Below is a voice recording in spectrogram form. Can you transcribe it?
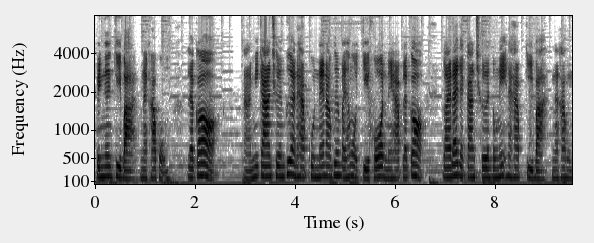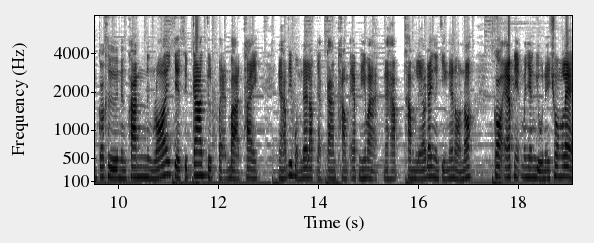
เป็นเงินกี่บาทนะครับผมแล้วก็มีการเชิญเพื่อนนะครับ คุณแนะนำเพื่อนไปทั้งหมดกี่คนนะครับ แล้วก็รายได้จากการเชิญตรงนี้นะครับ กี่บาทนะครับผมก็คือ 1,179.8 บาทไทย นะครับที่ผมได้รับจากการทำแอปนี้มานะครับทำแล้วได้เงินจริงแน่นอนเนาะก็แอปเนี่ยมันยังอยู่ในช่วงแรก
